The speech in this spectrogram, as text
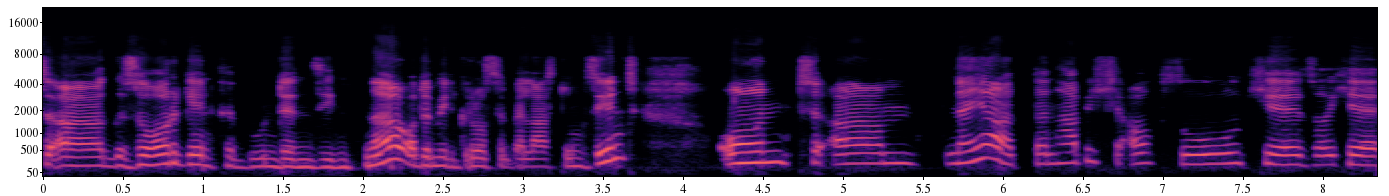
äh, Sorgen verbunden sind ne? oder mit großer Belastung sind. Und ähm, naja, dann habe ich auch solche, solche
